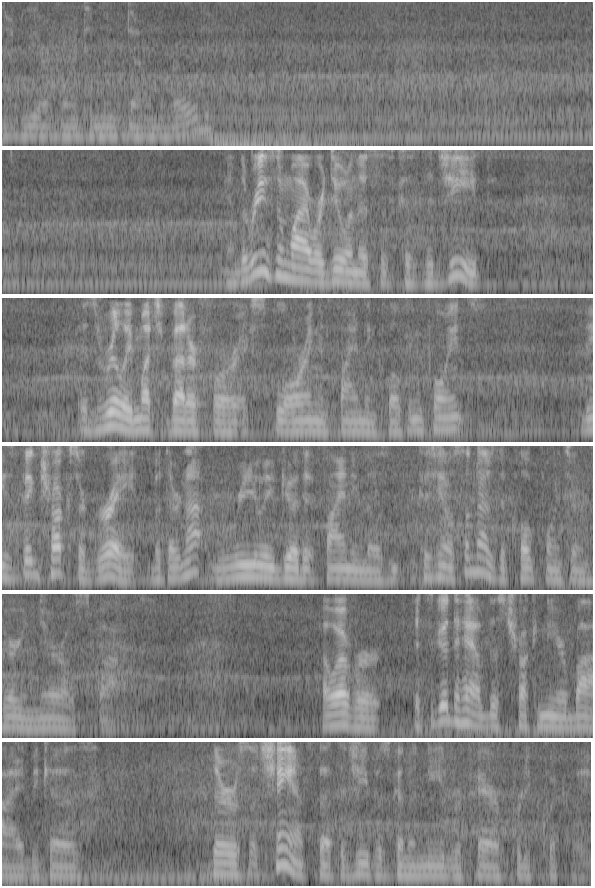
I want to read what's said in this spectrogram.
And we are going to move down the road. And the reason why we're doing this is because the Jeep is really much better for exploring and finding cloaking points. These big trucks are great, but they're not really good at finding those because you know sometimes the cloak points are in very narrow spots. However, it's good to have this truck nearby because there's a chance that the Jeep is going to need repair pretty quickly.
